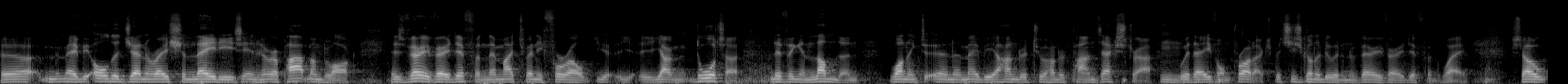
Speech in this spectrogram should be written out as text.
her maybe older generation ladies in her apartment block is very, very different than my 24-year-old y- y- young daughter living in London wanting to earn maybe 100, 200 pounds extra mm. with Avon products, but she's going to do it in a very, very different way. So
